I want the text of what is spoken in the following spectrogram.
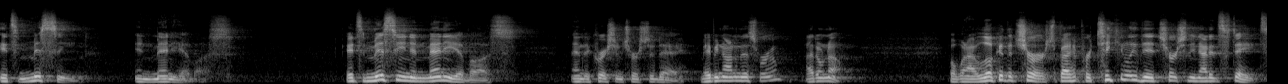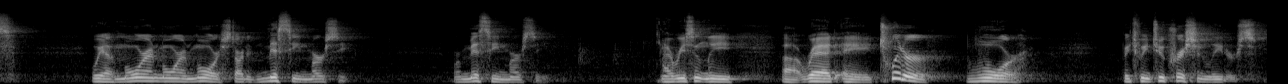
it's missing in many of us. It's missing in many of us in the Christian church today. Maybe not in this room, I don't know. But when I look at the church, particularly the church in the United States, we have more and more and more started missing mercy. We're missing mercy. I recently uh, read a Twitter war between two Christian leaders.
